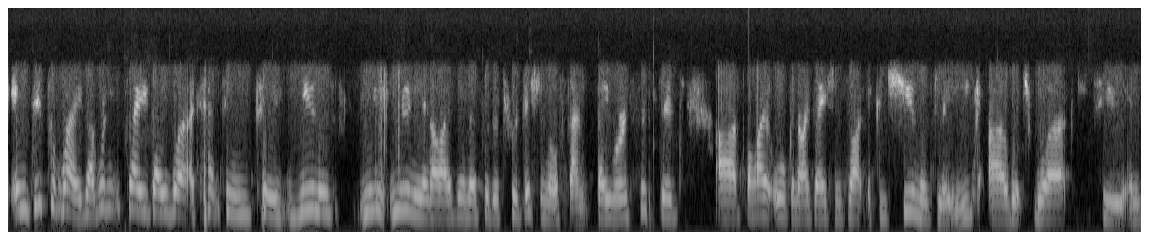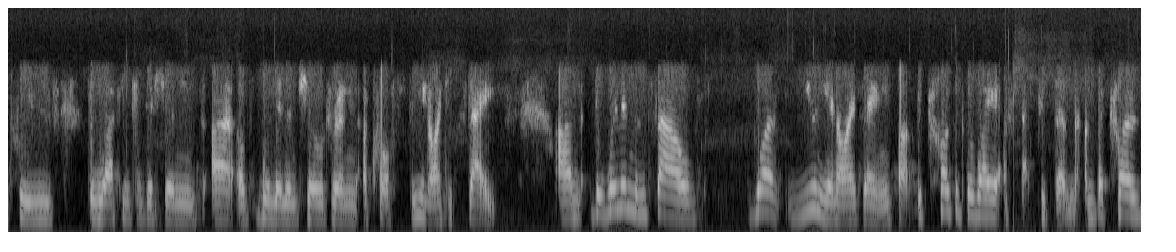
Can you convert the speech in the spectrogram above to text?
in different ways. I wouldn't say they were attempting to uni- unionize in a sort of traditional sense. They were assisted uh, by organisations like the Consumers League, uh, which worked to improve the working conditions uh, of women and children across the United States. Um, the women themselves weren't unionizing, but because of the way it affected them and because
